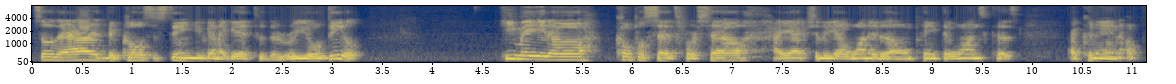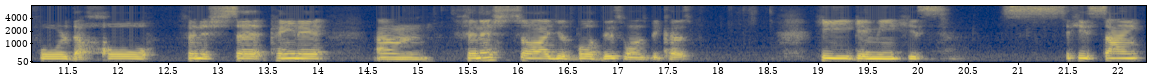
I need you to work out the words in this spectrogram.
So they are the closest thing you're gonna get to the real deal. He made a couple sets for sale. I actually I wanted the unpainted ones because I couldn't afford the whole finished set painted um, finished. So I just bought these ones because he gave me his his sign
